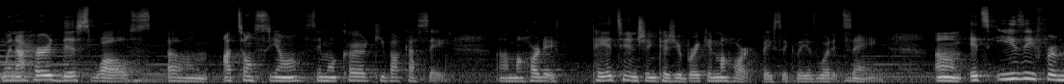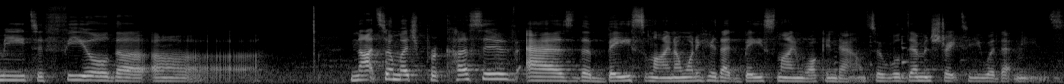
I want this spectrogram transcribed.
when I heard this waltz, um, attention, c'est mon cœur qui va casser. Uh, my heart, is, pay attention because you're breaking my heart, basically, is what it's saying. Um, it's easy for me to feel the, uh, not so much percussive as the bass line. I want to hear that bass line walking down. So we'll demonstrate to you what that means.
